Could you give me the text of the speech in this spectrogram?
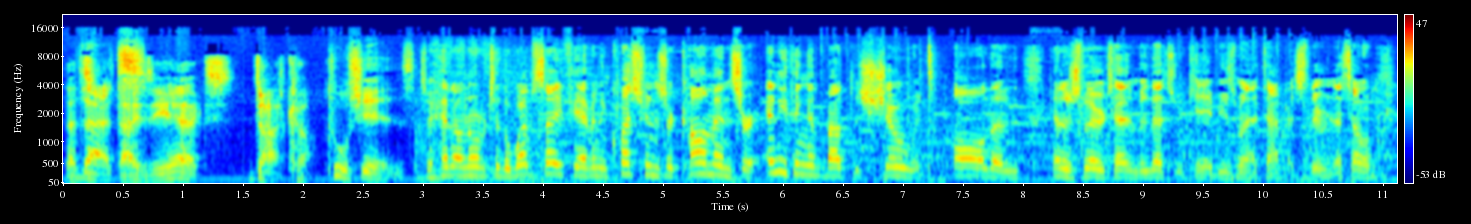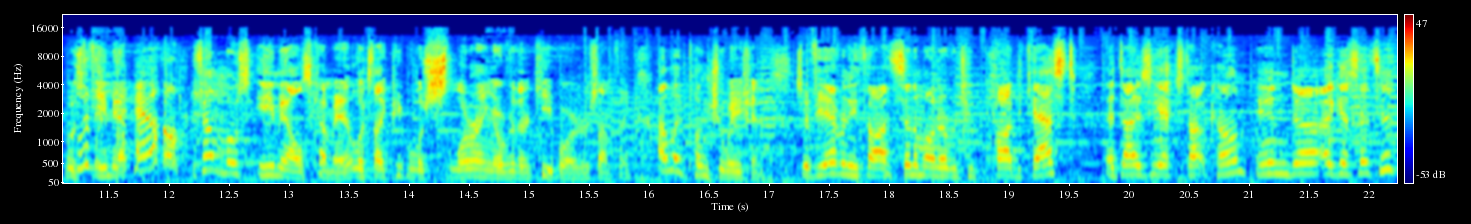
That's, That's- daizex.com. Cool shiz. So head on over to the website if you have any questions or comments or anything about the show. It's all the kind of slur time, but that's okay because when I tap, I slur, and that's how most What the email. hell? It's how most emails come in. It looks like people are slurring over their keyboard or something. I like punctuation. So if you have any thoughts, send them on over to podcast at daizex.com. And uh, I guess that's it.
